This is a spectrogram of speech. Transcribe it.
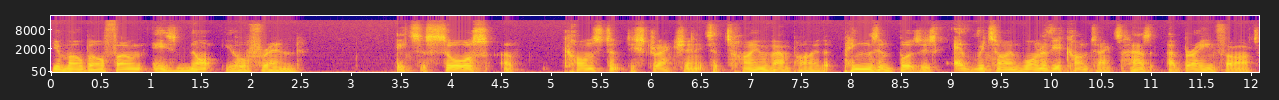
your mobile phone is not your friend. It's a source of constant distraction. It's a time vampire that pings and buzzes every time one of your contacts has a brain fart.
